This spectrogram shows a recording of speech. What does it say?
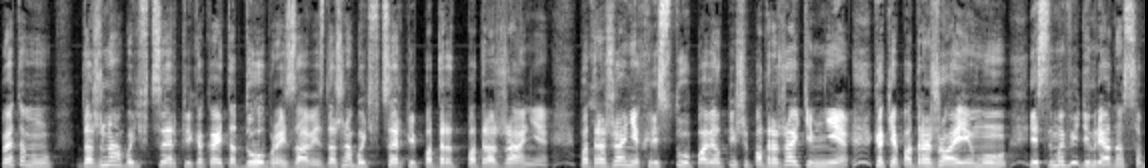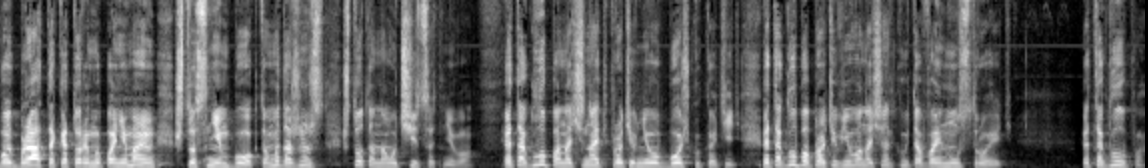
Поэтому должна быть в церкви какая-то добрая зависть, должна быть в церкви подражание, подражание Христу. Павел пишет, подражайте мне, как я подражаю Ему. Если мы видим рядом с собой брата, который мы понимаем, что с ним Бог, то мы должны что-то научиться от Него. Это глупо начинать против Него бочку катить. Это глупо против Него начинать какую-то войну строить. Это глупо.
